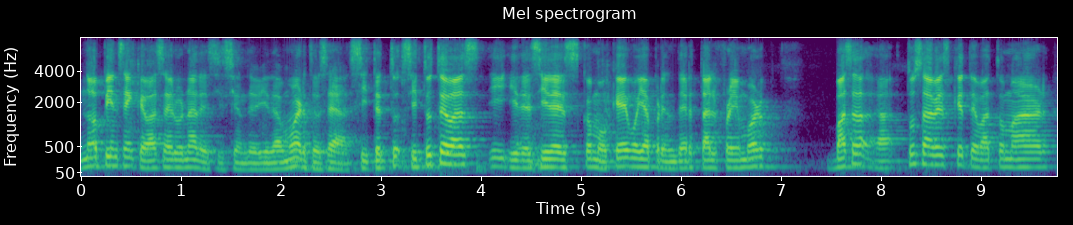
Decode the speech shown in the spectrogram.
no piensen que va a ser una decisión de vida o muerte. O sea, si, si tú te vas y, decides como que voy a aprender tal framework, vas a, tú sabes que te va a tomar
